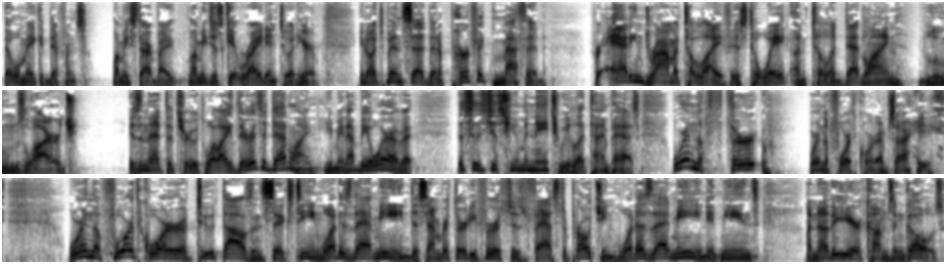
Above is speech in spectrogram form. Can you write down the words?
that will make a difference. Let me start by, let me just get right into it here. You know, it's been said that a perfect method for adding drama to life is to wait until a deadline looms large isn't that the truth? Well, like, there is a deadline. You may not be aware of it. This is just human nature. We let time pass. We're in the third, we're in the fourth quarter. I'm sorry. We're in the fourth quarter of 2016. What does that mean? December 31st is fast approaching. What does that mean? It means another year comes and goes.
